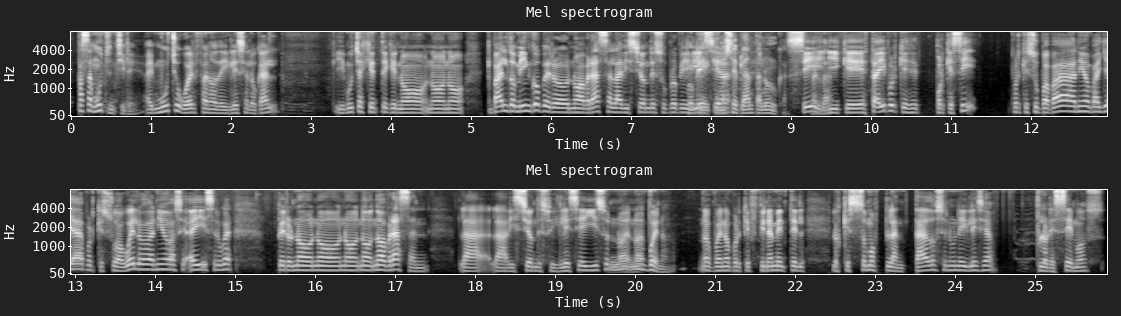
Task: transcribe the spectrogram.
pasa mucho en Chile. Hay mucho huérfano de iglesia local y mucha gente que no, no, no, va el domingo pero no abraza la visión de su propia iglesia. Que no se planta nunca. Sí, y que está ahí porque, porque sí, porque su papá ha ido para allá, porque su abuelo ha ido hacia ahí ese lugar, pero no, no, no, no, no abrazan la, la visión de su iglesia y eso no, no es bueno. No es bueno porque finalmente los que somos plantados en una iglesia florecemos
